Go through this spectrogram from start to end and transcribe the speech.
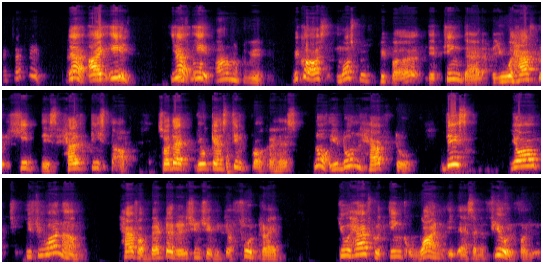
Exactly. yeah i eat. yeah no eat. harm to it. because most people they think that you have to eat this healthy stuff so that you can still progress. No you don't have to. This your if you want to have a better relationship with your food right you have to think one it as a fuel for you.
